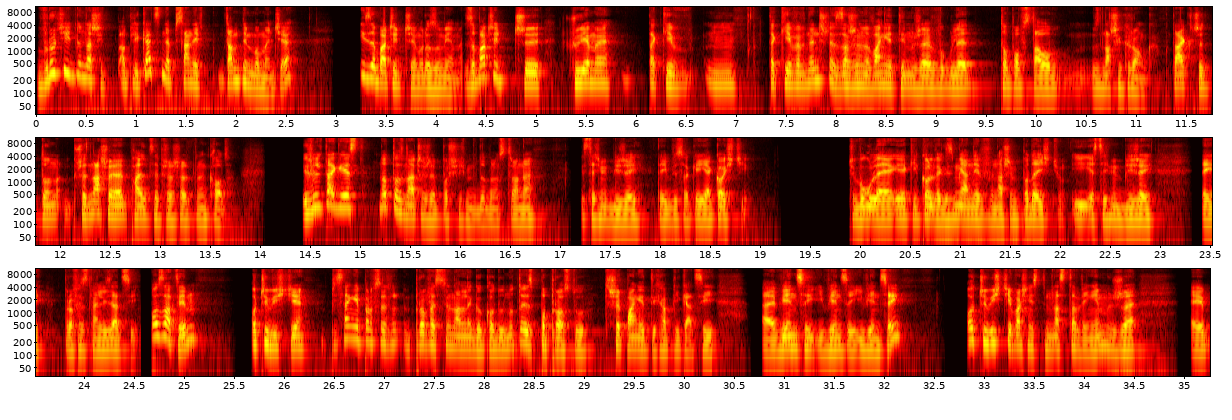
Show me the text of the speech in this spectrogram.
wrócić do naszej aplikacji napisanej w tamtym momencie i zobaczyć, czy ją rozumiemy. Zobaczyć, czy czujemy takie, mm, takie wewnętrzne zażenowanie tym, że w ogóle to powstało z naszych rąk, tak? Czy to przez nasze palce przeszedł ten kod. Jeżeli tak jest, no to znaczy, że poszliśmy w dobrą stronę, jesteśmy bliżej tej wysokiej jakości. Czy w ogóle jakiekolwiek zmiany w naszym podejściu i jesteśmy bliżej tej profesjonalizacji. Poza tym, Oczywiście, pisanie profesjonalnego kodu, no to jest po prostu trzepanie tych aplikacji e, więcej i więcej i więcej. Oczywiście właśnie z tym nastawieniem, że e,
